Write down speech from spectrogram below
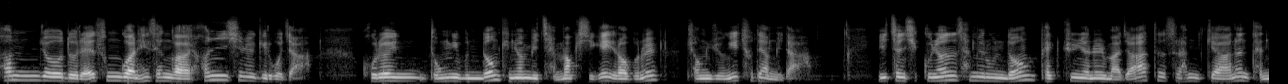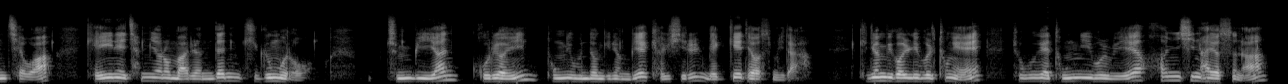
선조들의 숭고한 희생과 헌신을 기르고자 고려인 독립운동 기념비 제막식에 여러분을 정중히 초대합니다. 2019년 3.1운동 100주년을 맞아 뜻을 함께하는 단체와 개인의 참여로 마련된 기금으로 준비한 고려인 독립운동 기념비의 결실을 맺게 되었습니다. 기념비 건립을 통해 조국의 독립을 위해 헌신하였으나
